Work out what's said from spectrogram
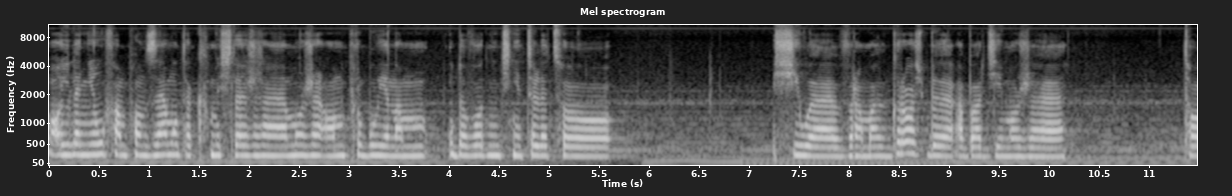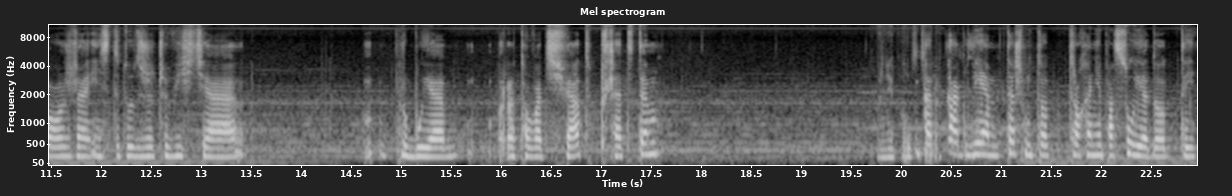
o ile nie ufam Ponzemu, tak myślę, że może on próbuje nam udowodnić nie tyle co siłę w ramach groźby, a bardziej może to, że Instytut rzeczywiście próbuje ratować świat przed tym. Tak, tak. wiem, też mi to trochę nie pasuje do tej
